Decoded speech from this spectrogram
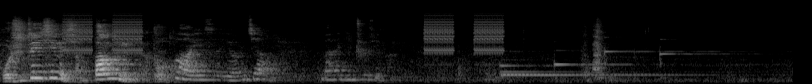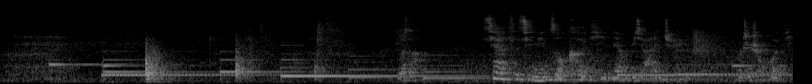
我是真心的想帮你的，豆豆。不好意思，有人叫我，麻烦您出去吧。对了，下次请您坐客梯，那样比较安全一点。我这是货梯。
